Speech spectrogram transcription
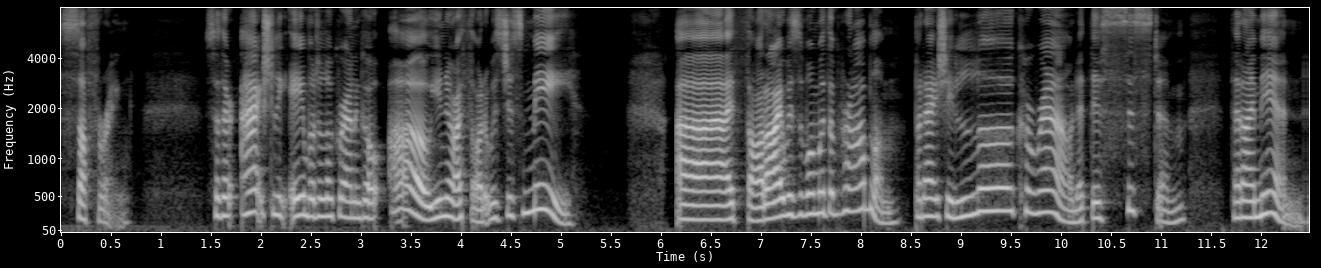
suffering. So they're actually able to look around and go, oh, you know, I thought it was just me. I thought I was the one with a problem, but I actually look around at this system that I'm in.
